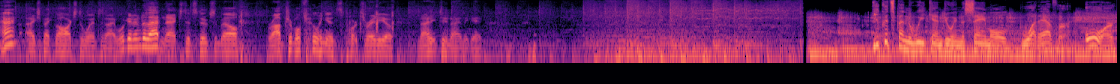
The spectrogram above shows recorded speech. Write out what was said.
huh? I expect the Hawks to win tonight. We'll get into that next. It's Dukes and Bell. Rob Tribble filling in Sports Radio 92.9 The Game. You could spend the weekend doing the same old whatever, or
